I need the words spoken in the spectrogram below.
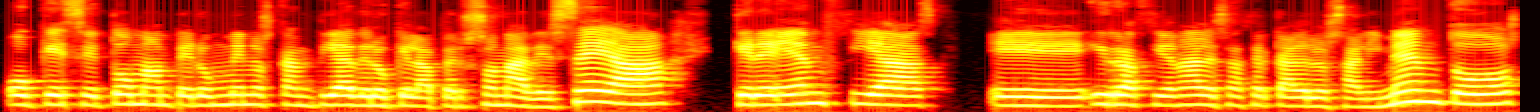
o que se toman pero en menos cantidad de lo que la persona desea, creencias eh, irracionales acerca de los alimentos,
